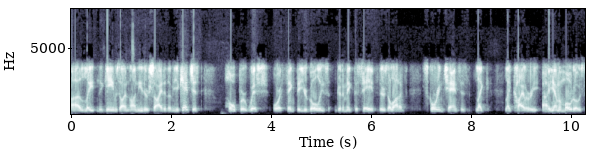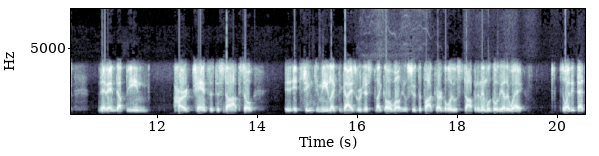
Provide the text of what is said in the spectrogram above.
uh, late in the games on on either side of them. You can't just hope or wish or think that your goalie's going to make the save. There's a lot of scoring chances like like Kailer uh, Yamamoto's that end up being hard chances to stop. So it, it seemed to me like the guys were just like, oh well, he'll shoot the puck, our goalie will stop it, and then we'll go the other way. So I think that's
